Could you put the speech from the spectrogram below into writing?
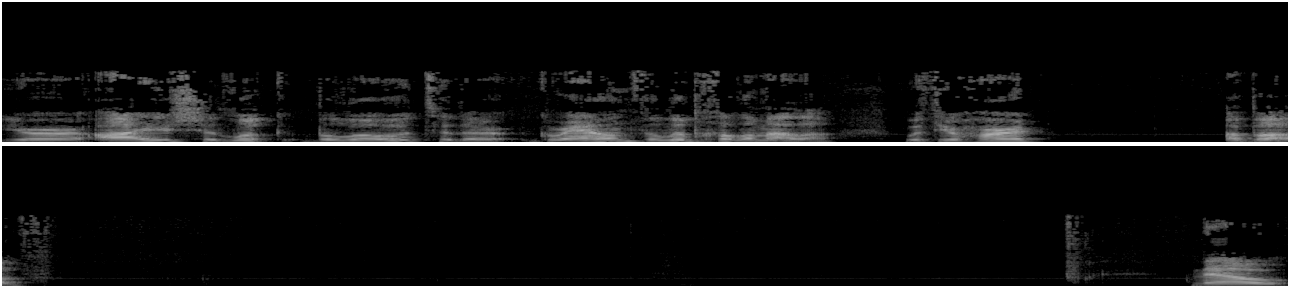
Your eyes should look below to the ground. V'libcha lamala. With your heart above. Now,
